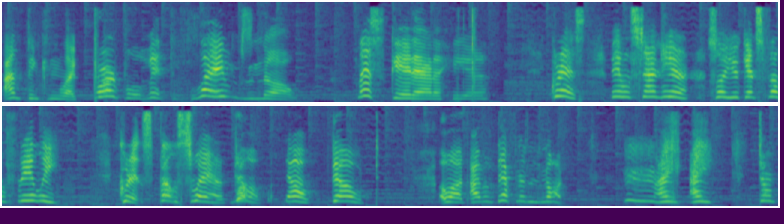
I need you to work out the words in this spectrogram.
I'm thinking like purple with flames No. Let's get out of here. Kris, we will stand here so you can spell freely. Kris, spell swear. No, no, don't. What? I will definitely not. Hmm, I, I don't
